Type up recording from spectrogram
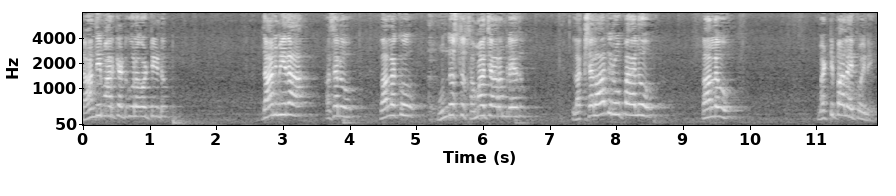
గాంధీ మార్కెట్ కూలగొట్టిండు. దాని మీద అసలు వాళ్ళకు ముందస్తు సమాచారం లేదు. లక్షలాది రూపాయలు వాళ్ళు మట్టిపాలైపోయినాయి.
